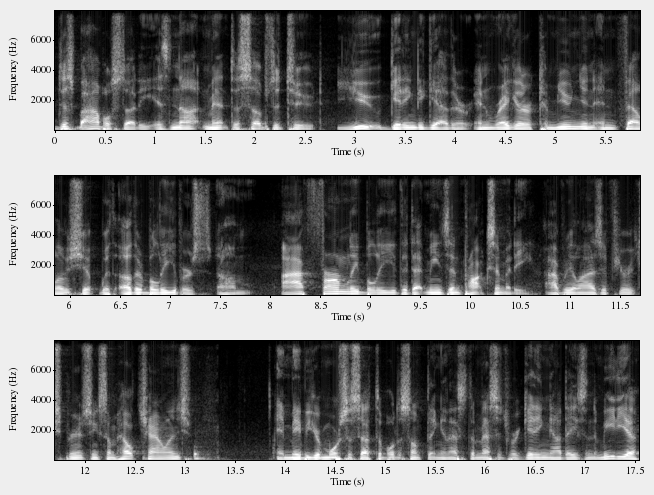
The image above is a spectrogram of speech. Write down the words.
this Bible study is not meant to substitute you getting together in regular communion and fellowship with other believers. Um, I firmly believe that that means in proximity. I realize if you're experiencing some health challenge, and maybe you're more susceptible to something, and that's the message we're getting nowadays in the media,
